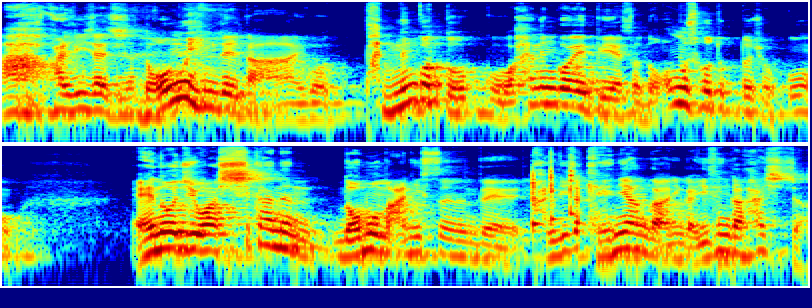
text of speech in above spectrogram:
아 관리자 진짜 너무 힘들다. 이거 받는 것도 없고 하는 거에 비해서 너무 소득도 좋고 에너지와 시간은 너무 많이 쓰는데 관리자 괜히 한 거 아닌가 이 생각 하시죠?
